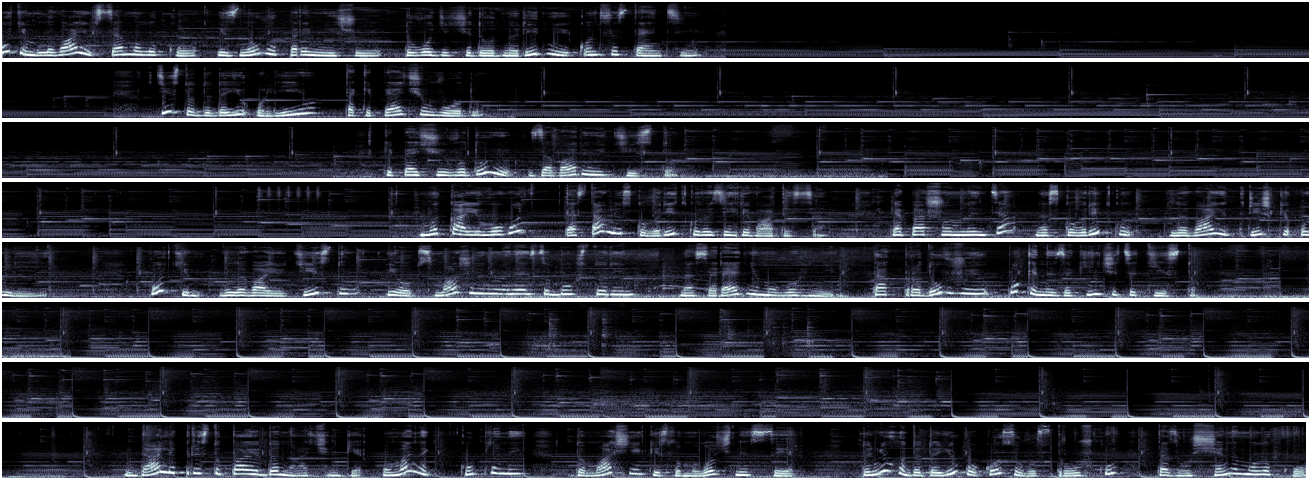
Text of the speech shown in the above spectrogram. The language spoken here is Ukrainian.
Потім вливаю все молоко і знову перемішую, доводячи до однорідної консистенції. В тісто додаю олію та кип'ячу воду. Кип'ячою водою заварюю тісто. Вмикаю вогонь та ставлю сковорідку розігріватися. Для першого млинця на сковорідку вливаю трішки олії. Потім вливаю тісто і обсмажую млинець з обох сторін на середньому вогні. Так продовжую, поки не закінчиться тісто. Далі приступаю до начинки. У мене куплений домашній кисломолочний сир. До нього додаю кокосову стружку та згущене молоко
